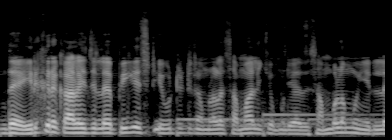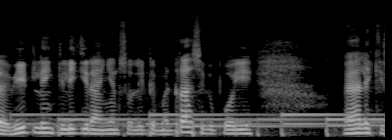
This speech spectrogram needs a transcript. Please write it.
இந்த இருக்கிற காலேஜில் பிஹெச்டி விட்டுட்டு நம்மளால் சமாளிக்க முடியாது. சம்பளமும் இல்லை. வீட்லேயும் கிழிக்கிறாங்கன்னு சொல்லிட்டு மெட்ராஸுக்கு போய் வேலைக்கு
